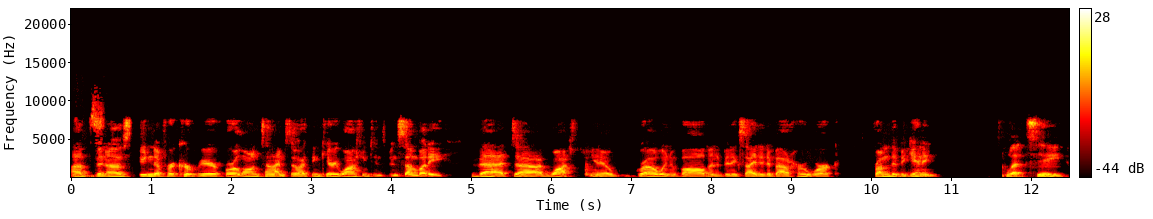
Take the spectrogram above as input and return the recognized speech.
I've been a student of her career for a long time, so I think Kerry Washington's been somebody that uh, I've watched, you know, grow and evolve, and have been excited about her work from the beginning. Let's see.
